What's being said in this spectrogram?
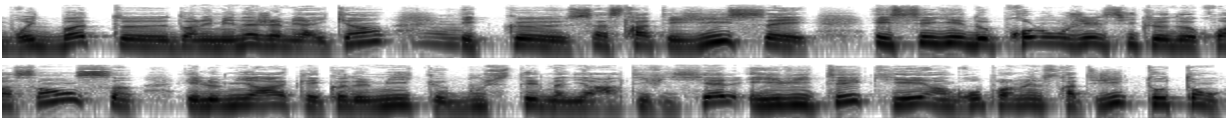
bruits de bottes dans les ménages américains, hmm. et que sa stratégie, c'est essayer de prolonger le cycle de croissance et le miracle économique boosté de manière artificielle, et éviter qu'il y ait un gros problème stratégique, d'autant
